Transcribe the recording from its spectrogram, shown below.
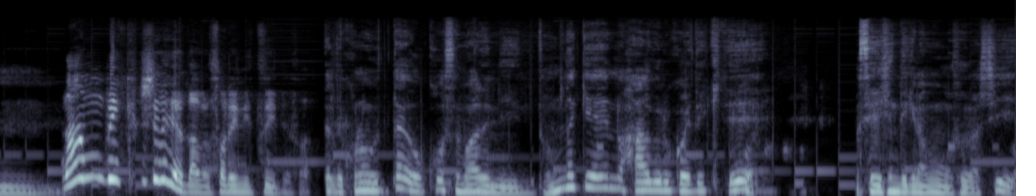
うん。何も勉強してないよ、多分それについてさ。だってこの訴えを起こすまでにどんだけのハードルを超えてきて、精神的なものもそうだし、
